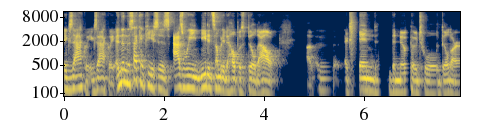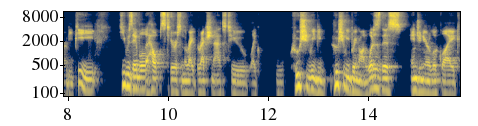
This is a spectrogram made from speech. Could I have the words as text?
exactly, exactly. And then the second piece is as we needed somebody to help us build out, uh, extend the no code tool to build our MVP, he was able to help steer us in the right direction as to like who should we be who should we bring on? What does this engineer look like?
